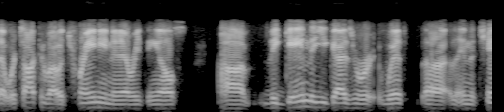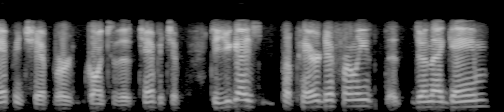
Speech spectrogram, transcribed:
that we're talking about with training and everything else, uh, the game that you guys were with uh, in the championship or going to the championship, did you guys prepare differently th- during that game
